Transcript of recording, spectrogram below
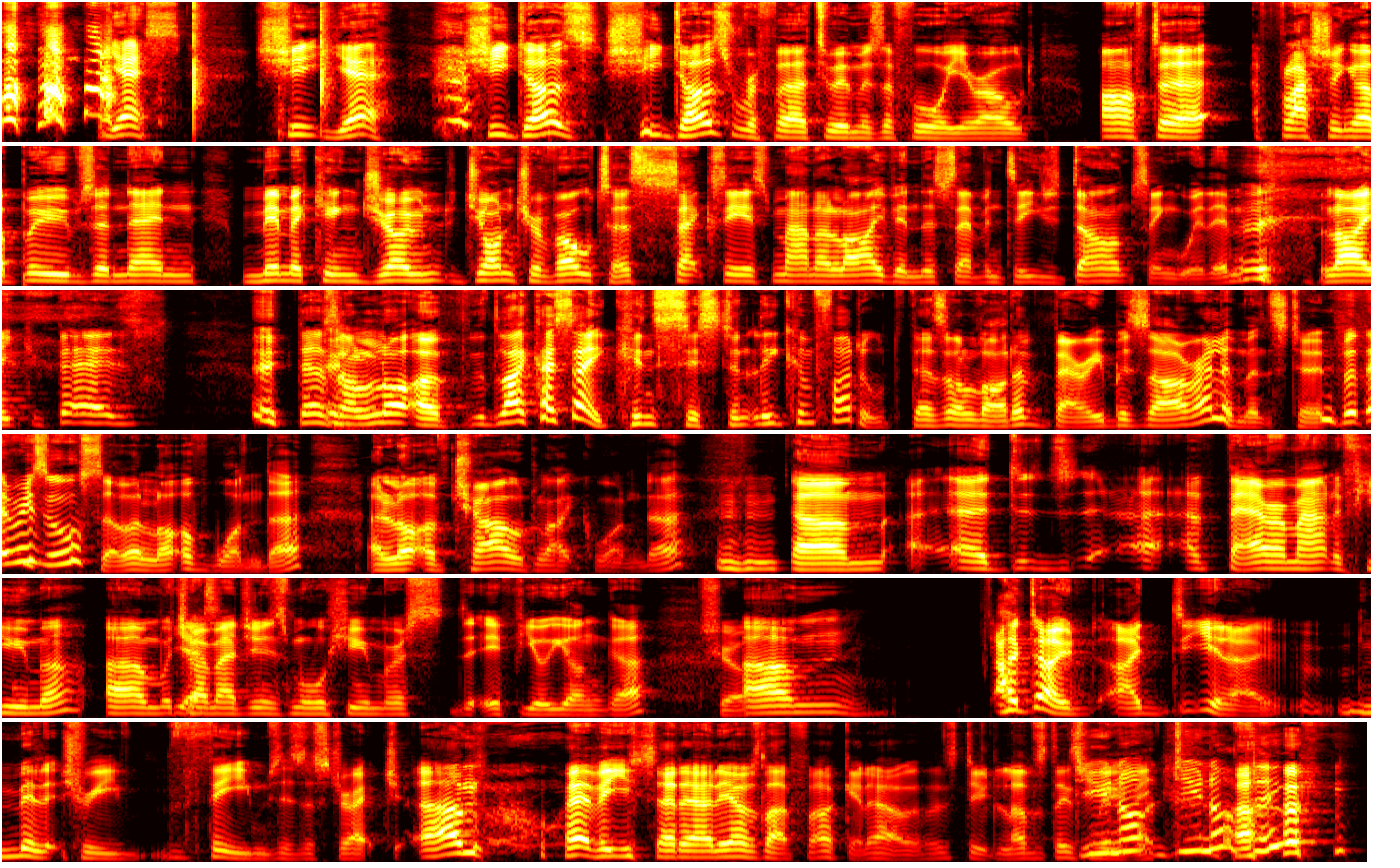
yes she yeah she does she does refer to him as a 4-year-old after flashing her boobs and then mimicking Joan, John Travolta, sexiest man alive in the 70s, dancing with him. like, there's. There's a lot of, like I say, consistently confuddled. There's a lot of very bizarre elements to it, but there is also a lot of wonder, a lot of childlike wonder, um, a, a- a fair amount of humor, um, which I imagine is more humorous if you're younger. Sure. Um, I don't. I you know, military themes is a stretch. Um, whatever you said earlier, I was like, "Fuck it hell, this dude loves this." do you movie. not? Do you not think?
